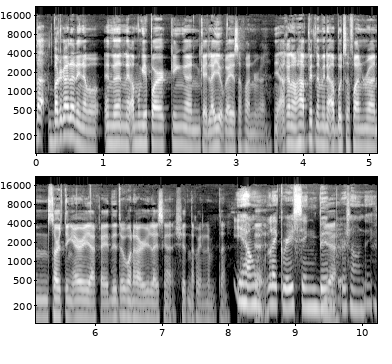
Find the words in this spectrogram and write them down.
ta, barkada ni mo. And then among parkingan kay layo kayo sa fun run. Yeah, ako hapit na minaabot sa fun run starting area kay dito ko naka-realize nga shit na ko nalimutan. yung Yeah. like racing bib Yeah. or something.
